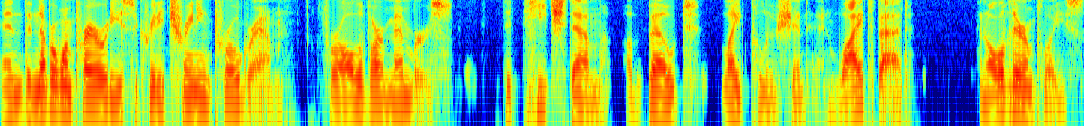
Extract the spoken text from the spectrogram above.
And the number one priority is to create a training program for all of our members to teach them about light pollution and why it's bad, and all of their employees,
